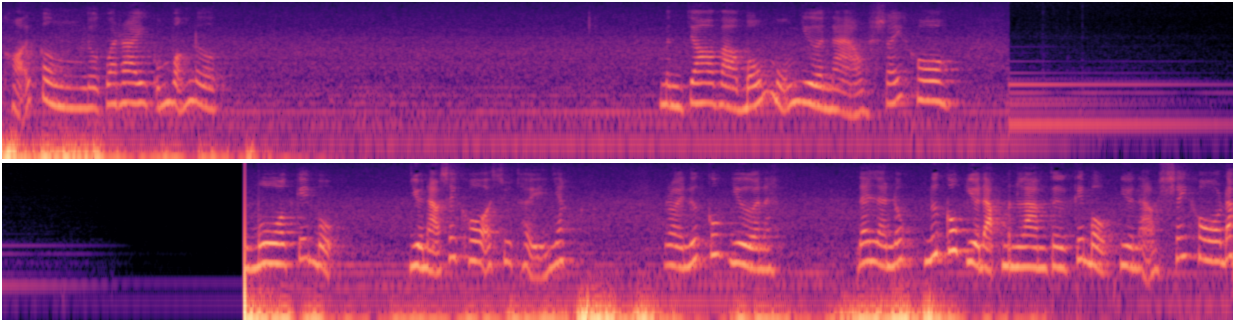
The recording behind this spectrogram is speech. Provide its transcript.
Khỏi cần lượt qua rây cũng vẫn được. Mình cho vào 4 muỗng dừa nạo sấy khô. Mua cái bột dừa nạo sấy khô ở siêu thị nhé. Rồi nước cốt dừa nè đây là nước nước cốt dừa đặc mình làm từ cái bột dừa nạo sấy khô đó.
